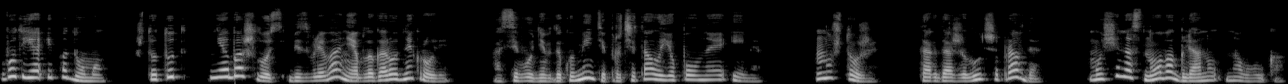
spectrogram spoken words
Вот я и подумал, что тут не обошлось без вливания благородной крови. А сегодня в документе прочитал ее полное имя. Ну что же, тогда же лучше, правда? Мужчина снова глянул на волка.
